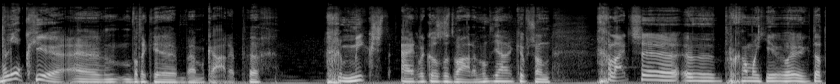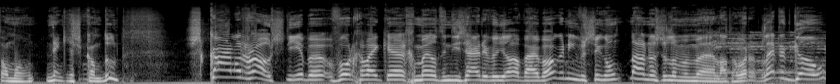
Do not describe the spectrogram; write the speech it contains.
blokje. wat ik bij elkaar heb gemixt. Eigenlijk als het ware. Want ja, ik heb zo'n geluidsprogrammaatje waar ik dat allemaal netjes kan doen. Scarlet Rose. Die hebben vorige week uh, gemaild en die zeiden... Ja, wij hebben ook een nieuwe single. Nou, dan zullen we hem uh, laten horen. Let It Go.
